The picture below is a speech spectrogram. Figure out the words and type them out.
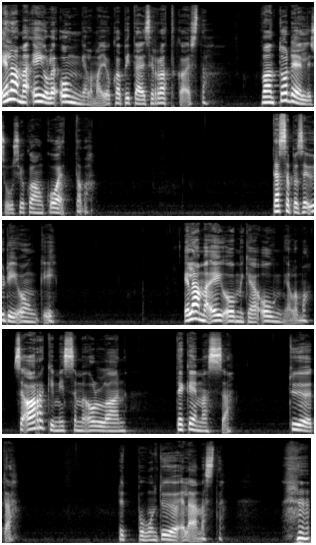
Elämä ei ole ongelma, joka pitäisi ratkaista, vaan todellisuus, joka on koettava. Tässäpä se ydin onkin. Elämä ei ole mikään ongelma. Se arki, missä me ollaan tekemässä työtä, nyt puhun työelämästä.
